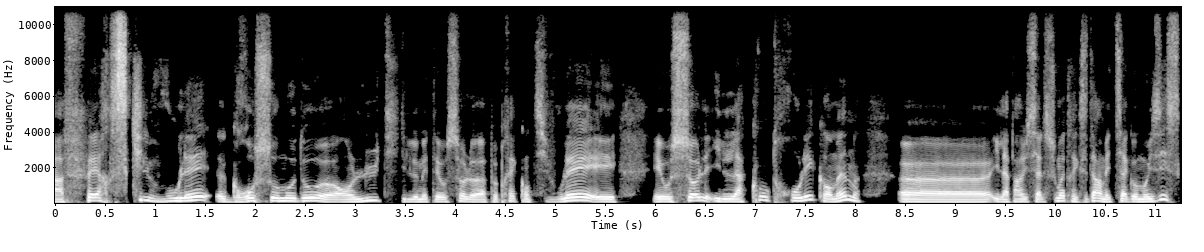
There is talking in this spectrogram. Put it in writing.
à faire ce qu'il voulait, grosso modo euh, en lutte, il le mettait au sol à peu près quand il voulait, et, et au sol, il l'a contrôlé quand même. Euh, il a pas réussi à le soumettre, etc. Mais Thiago Moises,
